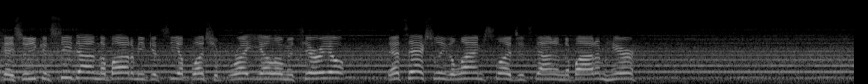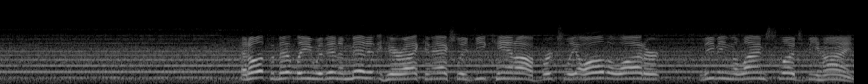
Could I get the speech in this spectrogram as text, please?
Okay, so you can see down in the bottom, you can see a bunch of bright yellow material. That's actually the lime sludge that's down in the bottom here. And ultimately, within a minute here, I can actually decant off virtually all the water, leaving the lime sludge behind.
